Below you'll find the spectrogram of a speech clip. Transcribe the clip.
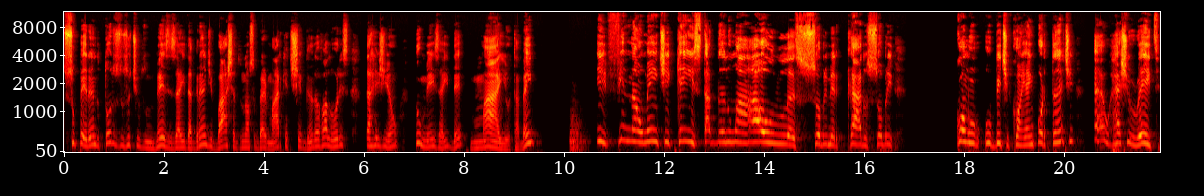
superando todos os últimos meses aí da grande baixa do nosso bear market, chegando a valores da região do mês aí de maio, tá bem? E finalmente quem está dando uma aula sobre mercado, sobre como o Bitcoin é importante, é o hash rate,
